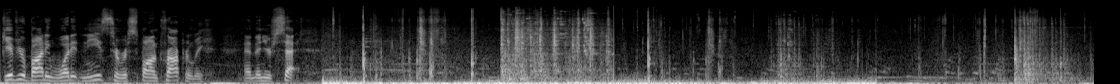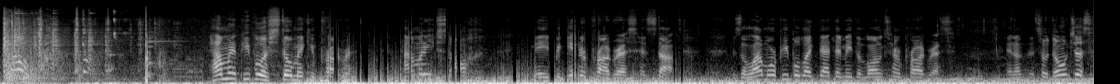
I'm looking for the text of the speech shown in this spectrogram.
give your body what it needs to respond properly and then you're set. How many people are still making progress? How many saw made beginner progress and stopped? There's a lot more people like that that made the long-term progress. And, and so don't just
